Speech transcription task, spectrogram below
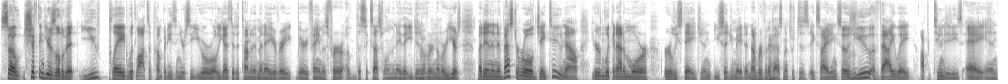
So shifting gears a little bit, you've played with lots of companies in your CEO role. You guys did a ton of M and A. You're very, very famous for uh, the successful M and A that you did over a number of years. But in an investor role, J two now, you're looking at a more early stage, and you said you made a number of investments, which is exciting. So as mm-hmm. you evaluate opportunities, A, and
